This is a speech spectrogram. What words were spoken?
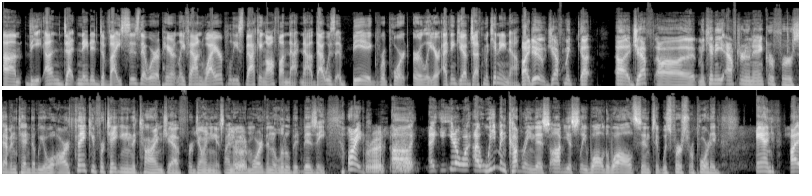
um, the undetonated devices that were apparently found. Why are police backing off on that now? That was a big report earlier. I think you have Jeff McKinney now. I do. Jeff Mc, uh, uh, Jeff uh, McKinney, afternoon anchor for 710 WOR. Thank you for taking the time, Jeff, for joining us. I know Sure. you're more than a little bit busy. All right. Right. Uh, uh, you know what? Uh, we've been covering this, obviously, wall to wall since it was first reported. And uh,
